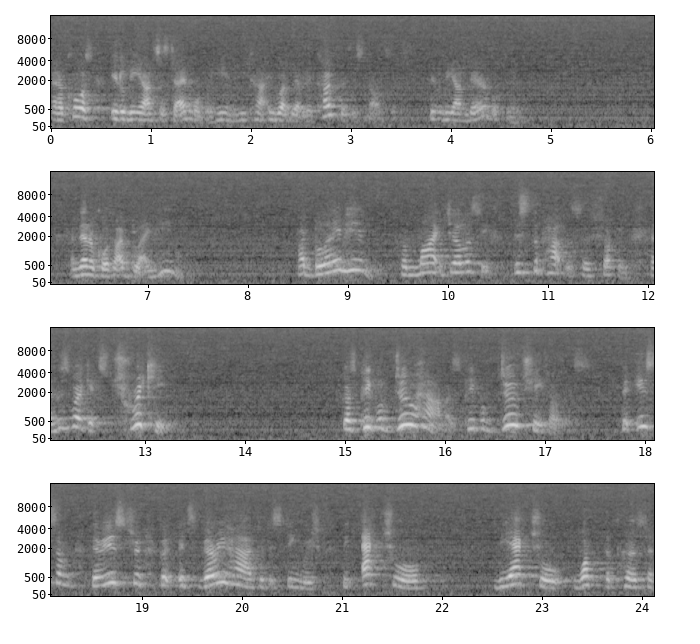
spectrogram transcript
And of course, it'll be unsustainable for him. He, can't, he won't be able to cope with this nonsense. It'll be unbearable for him. And then, of course, I blame him. I blame him for my jealousy. This is the part that's so shocking. And this is where it gets tricky. Because people do harm us. People do cheat on us. There is some, there is true, but it's very hard to distinguish the actual, the actual, what the person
